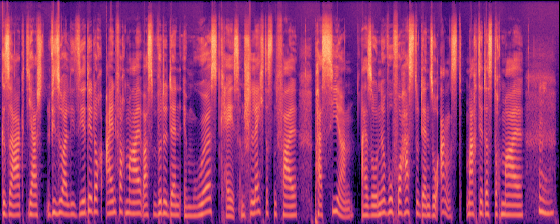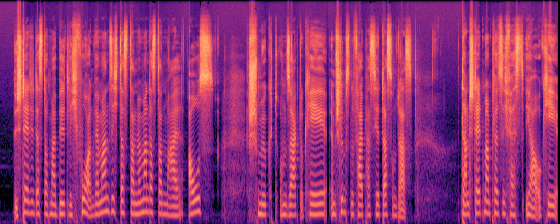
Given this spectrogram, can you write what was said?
gesagt, ja, visualisier dir doch einfach mal, was würde denn im Worst Case, im schlechtesten Fall passieren? Also, ne, wovor hast du denn so Angst? Mach dir das doch mal, mhm. stell dir das doch mal bildlich vor. Und wenn man sich das dann, wenn man das dann mal ausschmückt und sagt, okay, im schlimmsten Fall passiert das und das, dann stellt man plötzlich fest, ja, okay,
